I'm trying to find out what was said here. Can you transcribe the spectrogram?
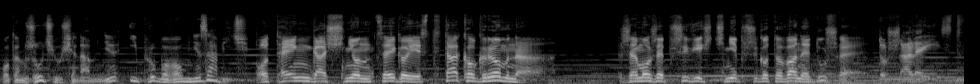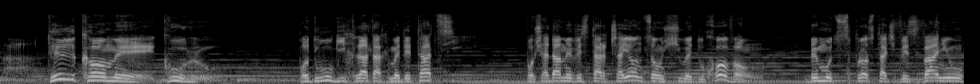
Potem rzucił się na mnie i próbował mnie zabić. Potęga śniącego jest tak ogromna, że może przywieść nieprzygotowane dusze do szaleństwa. Tylko my, guru, po długich latach medytacji, posiadamy wystarczającą siłę duchową, by móc sprostać wyzwaniu,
